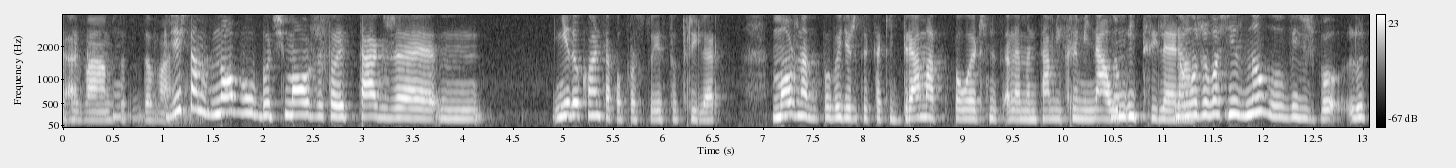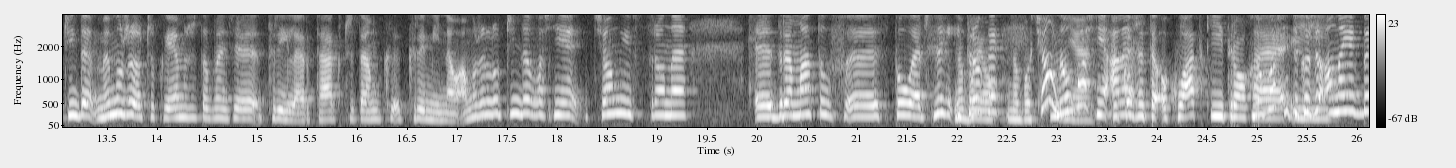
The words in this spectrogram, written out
spodziewałam zdecydowanie. Gdzieś tam znowu być może to jest tak, że mm, nie do końca po prostu jest to thriller. Można by powiedzieć, że to jest taki dramat społeczny z elementami kryminału i thrillera. No może właśnie znowu widzisz, bo Lucinda, my może oczekujemy, że to będzie thriller, tak, czy tam kryminał, a może Lucinda właśnie ciągnie w stronę dramatów e, społecznych no, i trochę... ją, no bo ciągnie. No właśnie, tylko, ale... że te okładki trochę... No właśnie, tylko i- że ona jakby,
